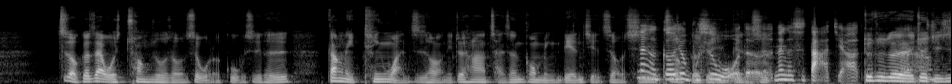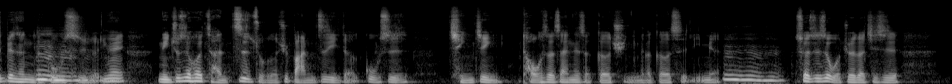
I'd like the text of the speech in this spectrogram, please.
这首歌在我创作的时候是我的故事，可是当你听完之后，你对它产生共鸣、连接之后，其实那个歌就不是我的，那个是大家的。对对对，就已经是变成你的故事了，因为你就是会很自主的去把你自己的故事情境投射在那首歌曲里面的歌词里面。嗯嗯嗯。所以这是我觉得其实。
